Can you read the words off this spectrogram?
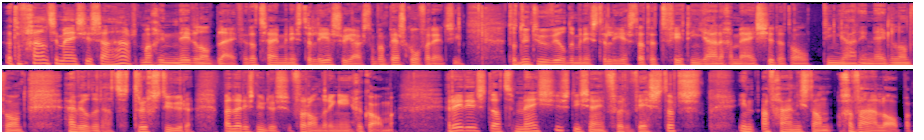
Het Afghaanse meisje Sahar mag in Nederland blijven. Dat zei minister Leers zojuist op een persconferentie. Tot nu toe wilde minister Leers dat het 14-jarige meisje... dat al 10 jaar in Nederland woont, hij wilde dat terugsturen. Maar daar is nu dus verandering in gekomen. Reden is dat meisjes die zijn verwesterd in Afghanistan gevaar lopen.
